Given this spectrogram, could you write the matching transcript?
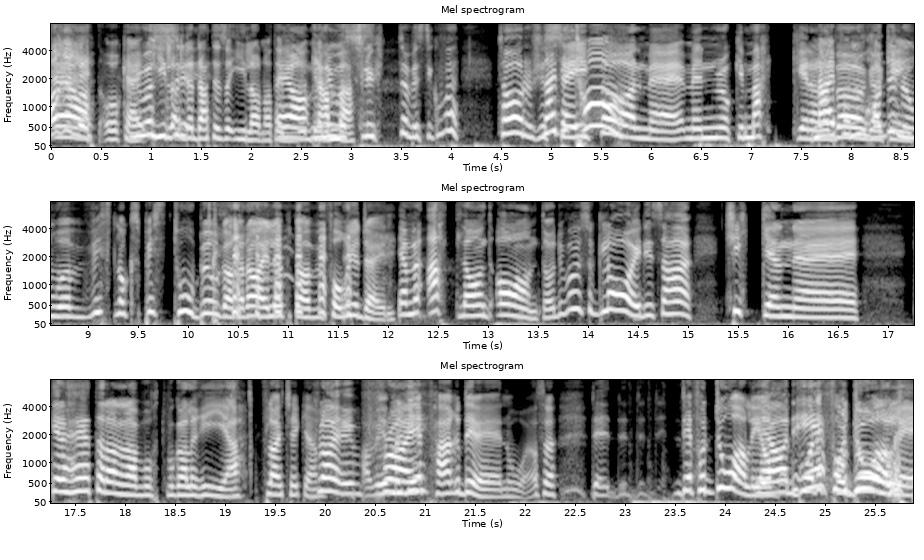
mareritt. Ok, Du må Ila, slu- det, dette er så Iland at jeg ja men du må gremmes. slutte hvis de Hvorfor tar du ikke Nei, de tar- med, med noe Mac eller Nei, for nå Burger hadde King? du visstnok spist to burgere da i løpet av forrige døgn. Ja, men et eller annet annet. Og du var jo så glad i disse her chicken eh, Hva det heter den der borte på galleriet? Fly chicken. Fly, Ja, vi, men vi er ferdige nå. Altså, det, det, det, det er for dårlig. Ja, det både er for dårlig.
